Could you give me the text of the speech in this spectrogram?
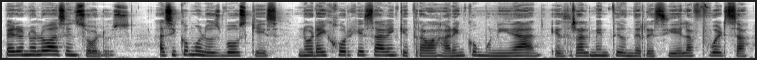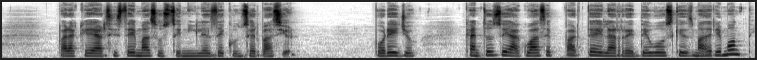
Pero no lo hacen solos. Así como los bosques, Nora y Jorge saben que trabajar en comunidad es realmente donde reside la fuerza para crear sistemas sostenibles de conservación. Por ello, Cantos de Agua hace parte de la red de bosques Madremonte,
